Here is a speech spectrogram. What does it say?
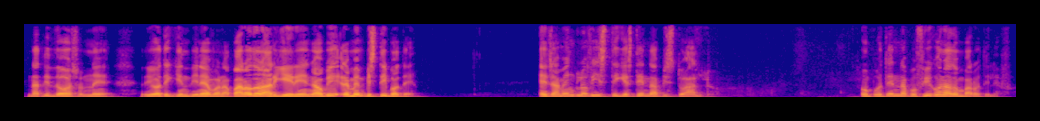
Να τη δώσω, ναι. Διότι κινδυνεύω να πάρω τον Αργύρι να πει ρε, μην πεις τίποτε. Έτσι, αν εγκλωβίστηκες, τι να πεις το άλλο. Οπότε να αποφύγω να τον πάρω τηλέφωνο.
